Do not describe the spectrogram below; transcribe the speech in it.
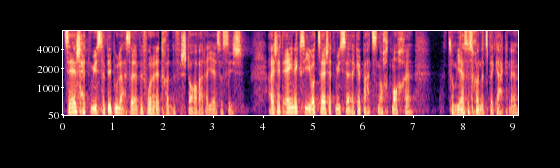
zuerst hat die Bibel lesen bevor er verstehen konnte, wer Jesus ist. Er war nicht einer, der zuerst eine Gebetsnacht machen um Jesus zu begegnen.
